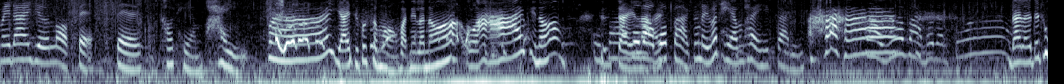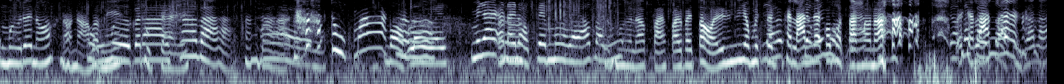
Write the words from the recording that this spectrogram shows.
ไม่ได้เยอะหรอกแต่แต่เขาแถมไผ่ว้ายยายสิฝึกสมองบัดนี้แล้วเนาะว้ายพี่น้อง ถึงใจบ่ร้าว่ายบ่ปากจังไหนว่าแถมไผ่ให้กันห้าบาทเท่านั้นตัวได้เลยได้ถุงมือด้วยเนาะหนาวๆถุแบงบนี้มือก็ถูได้ใจห้าบาทห้าบาทถูกมากบอกเลย ไม่ได้อะไรหรอกเต็มมือแล้วตอนถึงนี้มือแล้วไปไปไปต่อนี่ยังไม่ยังแค่ร้านแรกยังไม่ก็หมดหมดนะตังค์แล้วนะไปแค่ร้านแรกแล้วนะ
